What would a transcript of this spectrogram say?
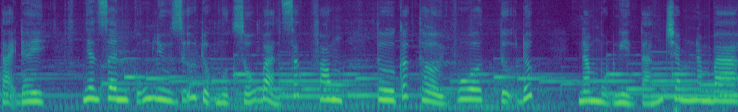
Tại đây, nhân dân cũng lưu giữ được một số bản sắc phong từ các thời vua tự Đức năm 1853,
